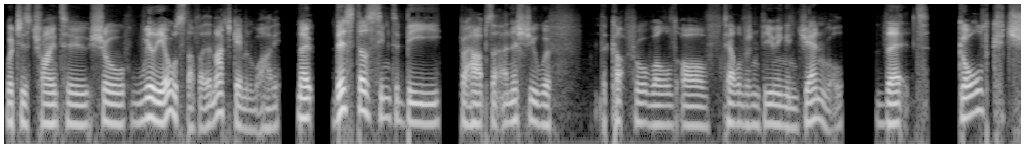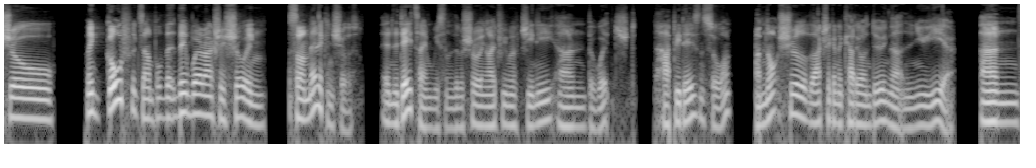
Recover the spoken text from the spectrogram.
which is trying to show really old stuff like the match game and what have you. Now, this does seem to be perhaps an issue with the cutthroat world of television viewing in general, that Gold could show. I mean, Gold, for example, they were actually showing some American shows in the daytime recently. They were showing I Dream of Jeannie and Bewitched, Happy Days, and so on. I'm not sure that they're actually going to carry on doing that in the new year. And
